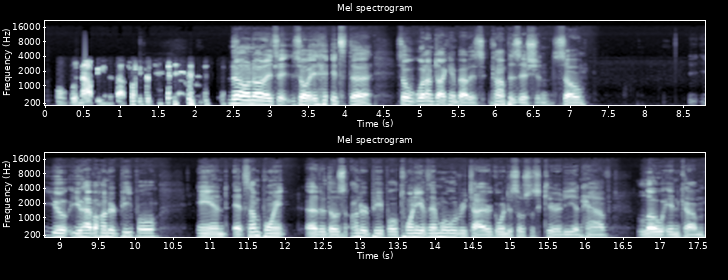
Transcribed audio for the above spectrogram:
people would not be in the top twenty percent. no, no, it's so it's the so what I'm talking about is composition. So you you have hundred people, and at some point out of those hundred people, twenty of them will retire, go into Social Security, and have low income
